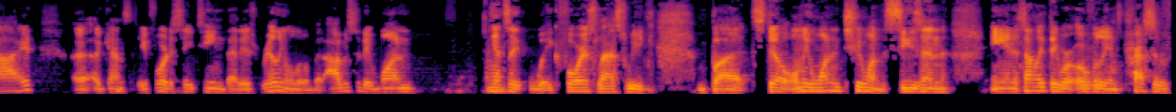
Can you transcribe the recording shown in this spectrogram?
tide against a Florida State team that is reeling a little bit. Obviously, they won against Wake Forest last week, but still only one and two on the season. And it's not like they were overly impressive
